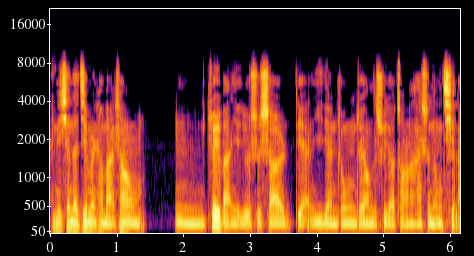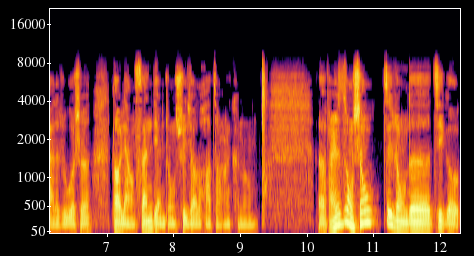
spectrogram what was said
因为现在基本上晚上。嗯，最晚也就是十二点一点钟这样子睡觉，早上还是能起来的。如果说到两三点钟睡觉的话，早上可能，呃，反正这种生这种的这个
